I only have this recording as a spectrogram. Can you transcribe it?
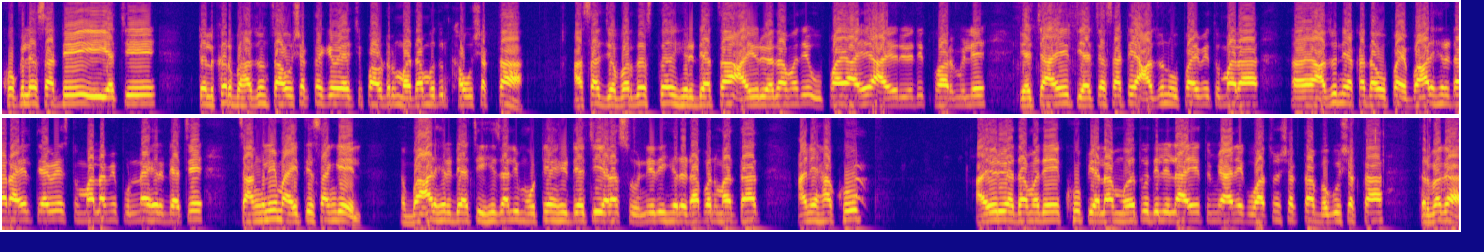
खोकल्यासाठी याचे टलकर भाजून चावू शकता किंवा याची पावडर मधामधून खाऊ शकता. असा जबरदस्त हिरड्याचा आयुर्वेदामध्ये उपाय आहे. आयुर्वेदिक फॉर्म्युले याचे आहेत. याच्यासाठी अजून उपाय मी तुम्हाला अजून एखादा उपाय. बाळ हिरडा राहील त्यावेळेस तुम्हाला मी पुन्हा हिरड्याचे चांगली माहिती सांगेल. बाळ हिरड्याची ही झाली मोठ्या हिरड्याची याला सोनेरी हिरडा पण म्हणतात. आणि हा खूप आयुर्वेदामध्ये खूप याला महत्त्व दिलेलं आहे. तुम्ही अनेक वाचू शकता बघू शकता. तर बघा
